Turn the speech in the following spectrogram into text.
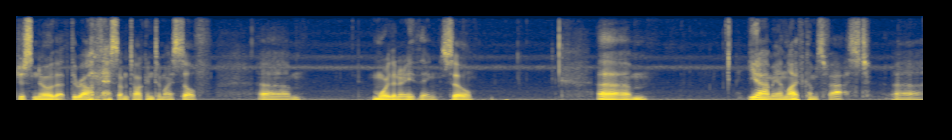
just know that throughout this, I'm talking to myself um, more than anything. So, um, yeah, man, life comes fast. Uh,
